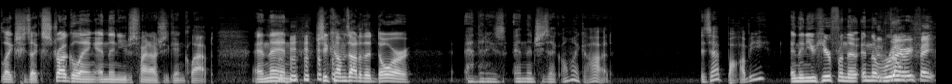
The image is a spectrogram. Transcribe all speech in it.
like she's like struggling and then you just find out she's getting clapped. And then she comes out of the door and then he's and then she's like, "Oh my god. Is that Bobby?" And then you hear from the in the room Very faint.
